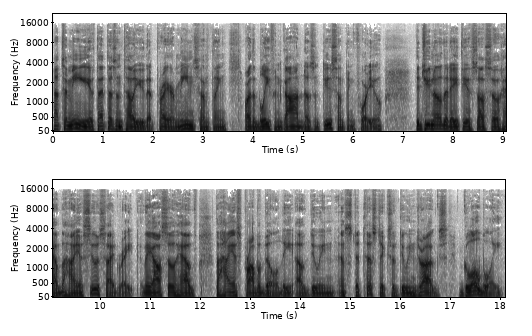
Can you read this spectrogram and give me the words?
Now, to me, if that doesn't tell you that prayer means something or the belief in God doesn't do something for you, did you know that atheists also have the highest suicide rate? They also have the highest probability of doing and statistics of doing drugs globally.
